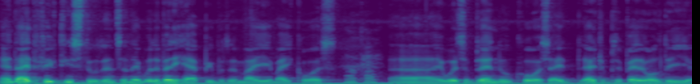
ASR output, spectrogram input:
and I had 15 students, and they were very happy with my my course. Okay. Uh, it was a brand new course. I, I had to prepare all the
